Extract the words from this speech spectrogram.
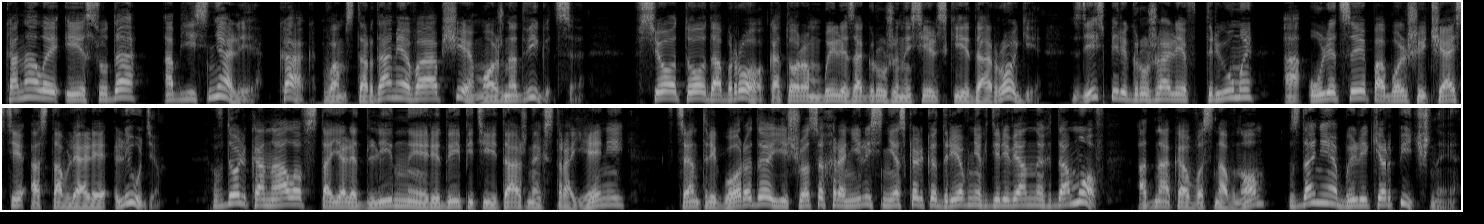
Каналы и суда объясняли, как в Амстердаме вообще можно двигаться. Все то добро, которым были загружены сельские дороги, здесь перегружали в трюмы, а улицы по большей части оставляли людям. Вдоль каналов стояли длинные ряды пятиэтажных строений – центре города еще сохранились несколько древних деревянных домов, однако в основном здания были кирпичные,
